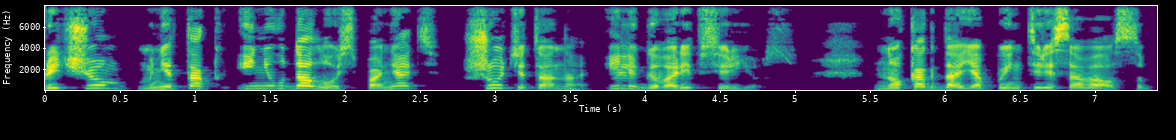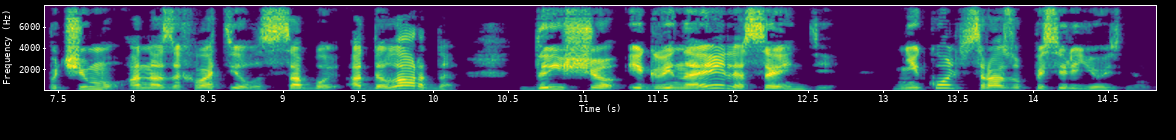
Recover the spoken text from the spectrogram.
Причем мне так и не удалось понять, шутит она или говорит всерьез. Но когда я поинтересовался, почему она захватила с собой Аделарда, да еще и Гвинаэля с Энди, Николь сразу посерьезнела.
